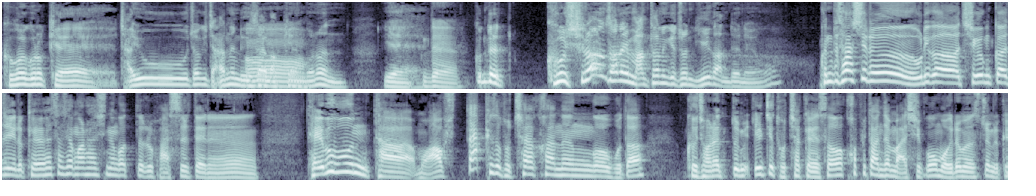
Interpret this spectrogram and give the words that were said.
그걸 그렇게 자유적이지 않은 의사에 어. 맡기는 거는 예. 네. 근데 그걸 싫어하는 사람이 많다는 게 전 이해가 안 되네요. 근데 사실은 우리가 지금까지 이렇게 회사 생활 하시는 것들을 봤을 때는 대부분 다 뭐 9시 딱 해서 도착하는 거보다 그 전에 좀 일찍 도착해서 커피도 한 잔 마시고 뭐 이러면서 좀 이렇게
